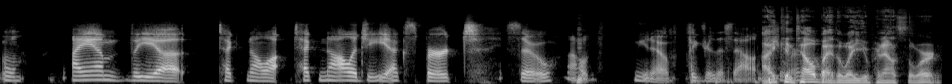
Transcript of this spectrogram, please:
well I am the uh technolo- technology expert, so I'll you know figure this out. I can sure. tell by the way you pronounce the word.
